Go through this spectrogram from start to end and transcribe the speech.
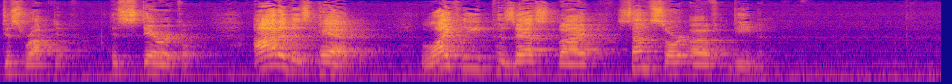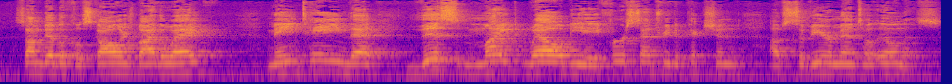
disruptive, hysterical, out of his head likely possessed by some sort of demon. Some biblical scholars, by the way, maintain that this might well be a first century depiction of severe mental illness.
